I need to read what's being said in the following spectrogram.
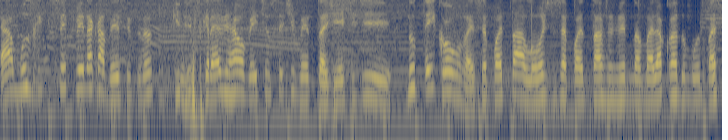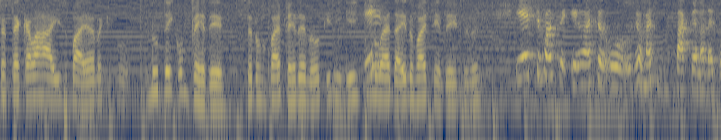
é a música que sempre vem na cabeça, entendeu? Que descreve realmente o sentimento da gente de. Não tem como, velho. Você pode estar longe, você pode estar vivendo na melhor coisa do mundo, mas você tem aquela raiz baiana que não, não tem como perder. Você não vai perder, não, que ninguém que não é daí não vai entender, entendeu? E é tipo assim, eu acho o, o que é mais bacana dessa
